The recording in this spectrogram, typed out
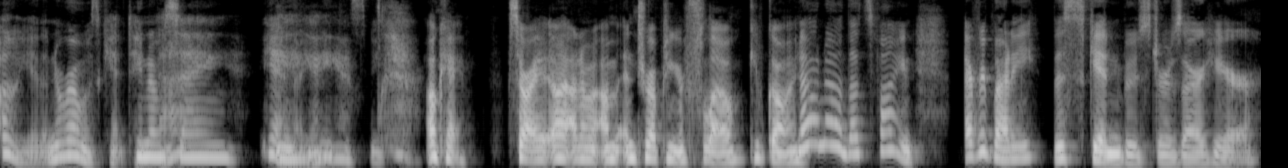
Oh yeah, the neuromas can't take you know that. what I'm saying? Yeah, no, you need to sneak. Okay. Sorry, I don't, I'm interrupting your flow. Keep going. No, no, that's fine. Everybody, the skin boosters are here.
